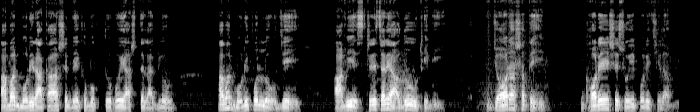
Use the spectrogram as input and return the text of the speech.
আমার মনের আকাশ মেঘমুক্ত হয়ে আসতে লাগল। আমার মনে পড়ল যে আমি স্ট্রেচারে আদৌ উঠিনি। জ্বর আসাতে ঘরে এসে শুয়ে পড়েছিলাম।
